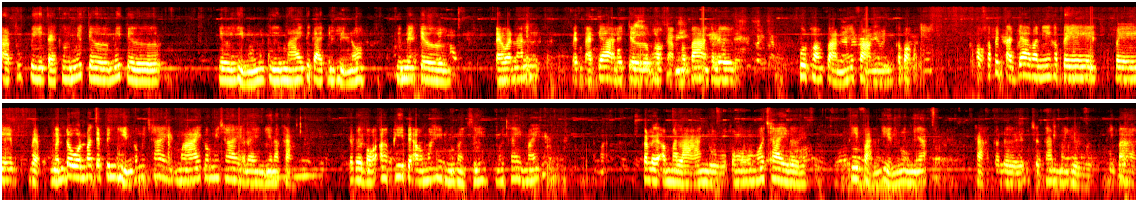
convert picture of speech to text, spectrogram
ตัดทุกปี แต่คือไม่เจอไม่เจอ เจอหินคือไม้ที่กลายเป็นหินเนาะคือไม่เจอ แต่วันนั้นไปตัดหญ้าแล้เจอพอกลับมาบ้านก็เลย พูดความฝันให้ฟังก็บอกเขาบอกเขาไปตัดหญ้าวันนี้เขาไปไปแบบเหมือนโดนว่าจะเป็นหินก็ไม่ใช่ ไม้ก็ไม่ใช่อะไรอย่างนี้นะคะก็เลยบอกว่าอ้าวพี่ไปเอามาให้ดูหน่อยสิว่าใช่ไหมก็เลยเอามาล้างดูอ๋อใช่เลยพี่ฝันเห็นอย่างเงี้ย ค่ะ ก็เลยเชิญท่านมาอยู่ที่บ้าน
